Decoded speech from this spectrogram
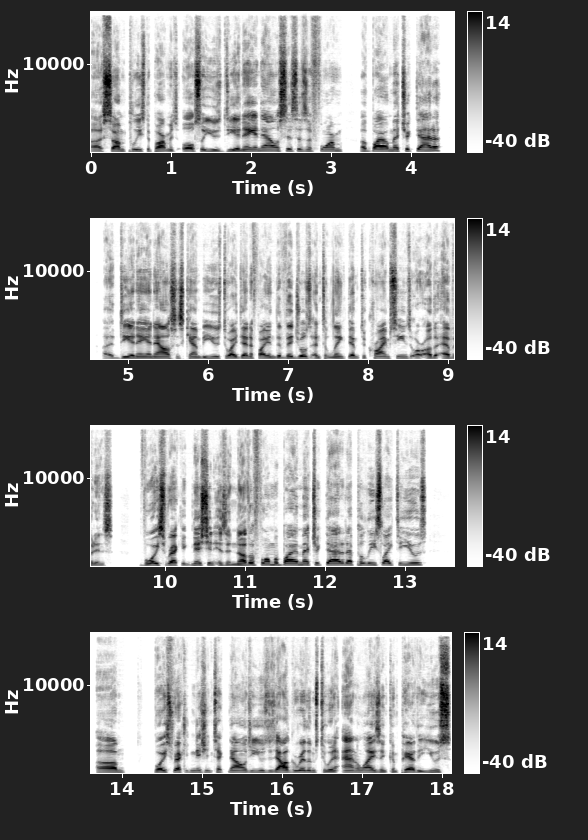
Uh, some police departments also use DNA analysis as a form of biometric data. Uh, DNA analysis can be used to identify individuals and to link them to crime scenes or other evidence. Voice recognition is another form of biometric data that police like to use. Um, voice recognition technology uses algorithms to analyze and compare the use,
